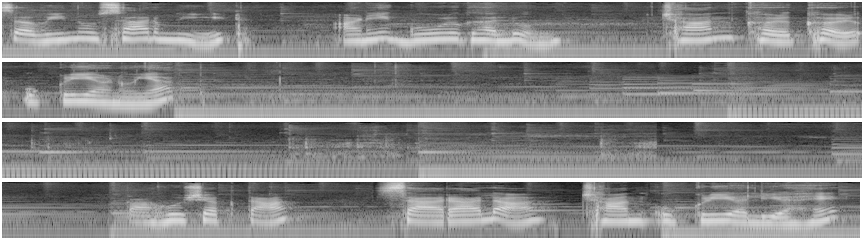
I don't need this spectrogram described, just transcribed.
चवीनुसार मीठ आणि गूळ घालून छान खळखळ उकळी आणूयात. पाहू शकता साराला छान उकळी आली आहे.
